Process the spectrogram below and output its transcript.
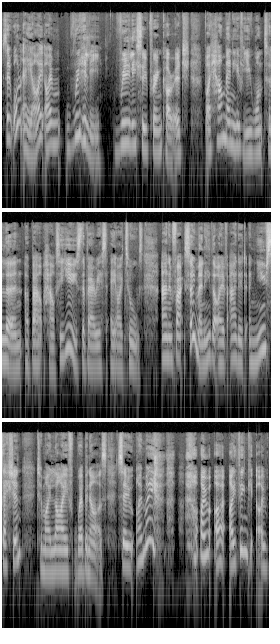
So, on AI, I'm really really super encouraged by how many of you want to learn about how to use the various AI tools. And in fact, so many that I've added a new session to my live webinars. So I may, I, I think I'm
